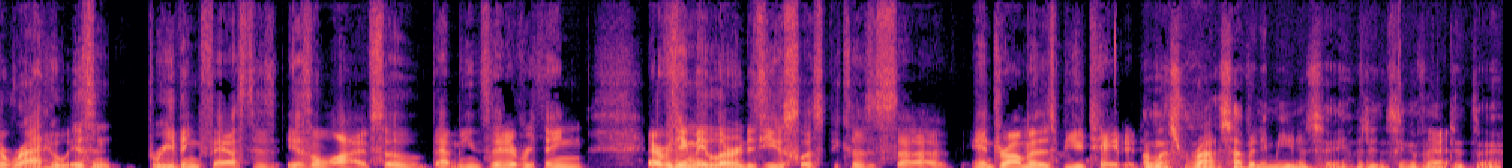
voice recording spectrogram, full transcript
the rat who isn't breathing fast is is alive. So that means that everything everything they learned is useless because uh, Andromeda is mutated. Unless rats have an immunity, they didn't think of that, that did they?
